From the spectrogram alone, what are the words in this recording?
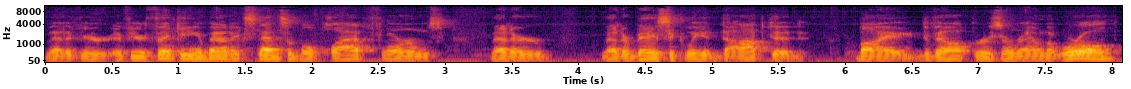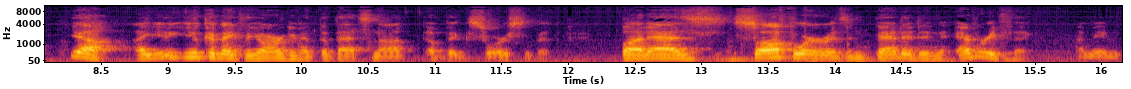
That if you're if you're thinking about extensible platforms that are that are basically adopted by developers around the world, yeah, you you could make the argument that that's not a big source of it. But as software is embedded in everything, I mean,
